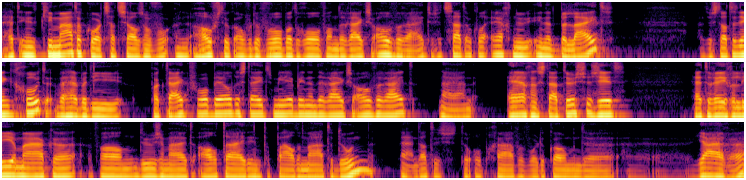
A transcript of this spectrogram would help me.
het in het klimaatakkoord staat zelfs een, hoofdstuk over de voorbeeldrol van de Rijksoverheid. Dus het staat ook wel echt nu in het beleid. Dus dat is denk ik goed. We hebben die praktijkvoorbeelden steeds meer binnen de Rijksoverheid. Nou ja, en ergens daartussen zit het regulier maken van duurzaamheid altijd in bepaalde mate doen. Nou, en dat is de opgave voor de komende uh, jaren.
